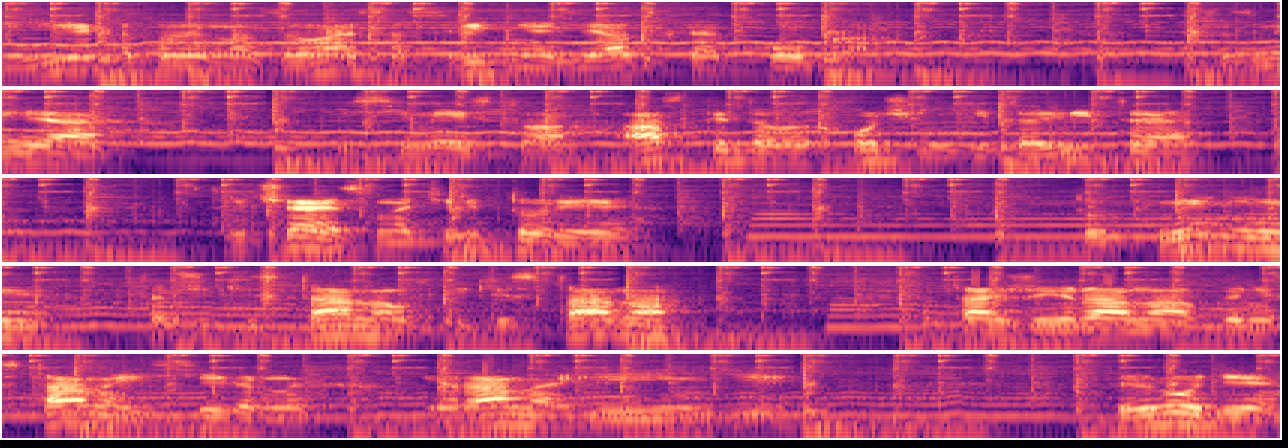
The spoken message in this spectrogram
змее, которая называется среднеазиатская кобра. Это змея из семейства аспидовых, очень ядовитая. Встречается на территории Туркмении, Таджикистана, Узбекистана, а также Ирана, Афганистана и северных Ирана и Индии. В природе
